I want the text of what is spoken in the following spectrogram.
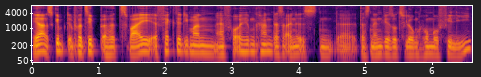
Ja, es gibt im Prinzip äh, zwei Effekte, die man hervorheben kann. Das eine ist, äh, das nennen wir Soziologen Homophilie.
